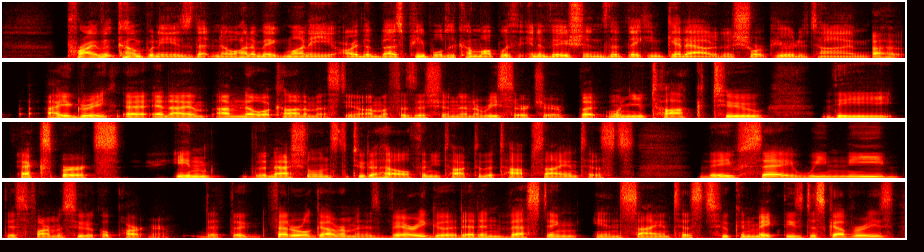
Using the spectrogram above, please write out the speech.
private companies that know how to make money are the best people to come up with innovations that they can get out in a short period of time. Uh, I agree, uh, and I'm I'm no economist. You know, I'm a physician and a researcher. But when you talk to the experts in the National Institute of Health and you talk to the top scientists, they say we need this pharmaceutical partner. That the federal government is very good at investing in scientists who can make these discoveries,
